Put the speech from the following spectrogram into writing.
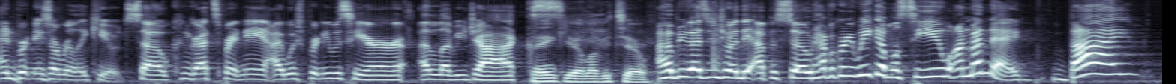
and Britney's are really cute. So congrats, Brittany. I wish Brittany was here. I love you, Jax. Thank you. I love you too. I hope you guys enjoyed the episode. Have a great weekend. We'll see you on Monday. Bye.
